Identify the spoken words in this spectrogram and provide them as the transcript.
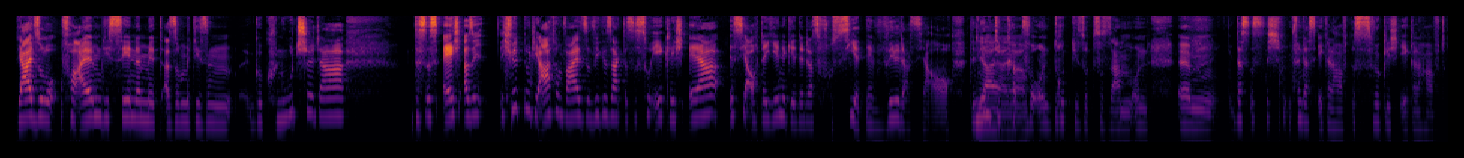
Ja, also vor allem die Szene mit, also mit diesem Geknutsche da. Das ist echt, also ich, ich finde nur die Art und Weise, wie gesagt, es ist so eklig. Er ist ja auch derjenige, der das forciert. Der will das ja auch. Der ja, nimmt die ja, Köpfe ja. und drückt die so zusammen. Und ähm, das ist, ich finde das ekelhaft. Es ist wirklich ekelhaft.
